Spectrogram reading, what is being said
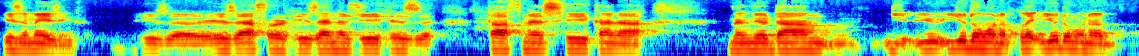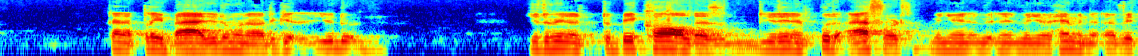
he's amazing. He's uh, his effort, his energy, his uh, toughness. He kind of when you're down, you, you, you don't want to play. You don't want to kind of play bad. You don't want to get you do you don't to be called as you didn't put effort when you when you're him uh, with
